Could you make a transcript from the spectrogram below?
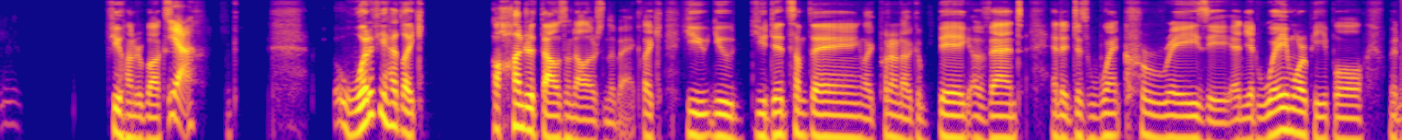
A few hundred bucks. Yeah. What if you had like a hundred thousand dollars in the bank? Like you you you did something like put on like a big event and it just went crazy and you had way more people, had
